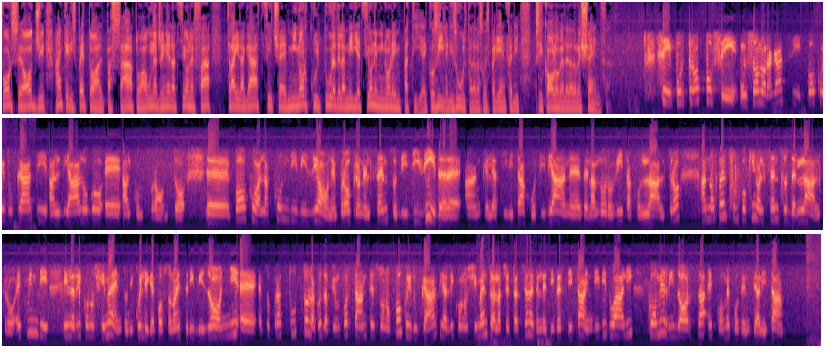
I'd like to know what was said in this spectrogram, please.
forse oggi anche rispetto al passato, a una generazione fa, tra i ragazzi c'è minor cultura della mediazione e minore empatia. È così le risulta dalla sua esperienza di psicologa dell'adolescenza? Sì, purtroppo sì, sono ragazzi poco educati al dialogo e al confronto, eh, poco alla condivisione, proprio nel senso di dividere anche le attività quotidiane della loro vita con l'altro, hanno perso un pochino il senso dell'altro e quindi il riconoscimento di quelli che possono essere i bisogni e, e soprattutto la cosa più importante sono poco educati al riconoscimento e all'accettazione l'accettazione delle diversità individuali come risorsa e come potenzialità.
